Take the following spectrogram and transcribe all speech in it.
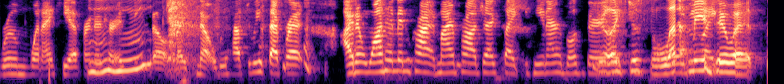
room when IKEA furniture is hmm being built. Like, no, we have to be separate. I don't want him in pri- my projects. Like he and I are both very You're like, like just let me like do it.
